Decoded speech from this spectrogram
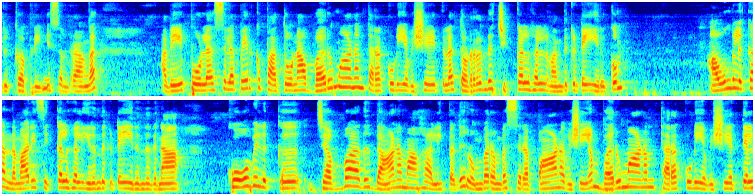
இருக்குது அப்படின்னு சொல்கிறாங்க அதே போல் சில பேருக்கு பார்த்தோன்னா வருமானம் தரக்கூடிய விஷயத்தில் தொடர்ந்து சிக்கல்கள் வந்துக்கிட்டே இருக்கும். அவங்களுக்கு அந்த மாதிரி சிக்கல்கள் இருந்துக்கிட்டே இருந்ததுன்னா கோவிலுக்கு ஜவ்வாது தானமாக அளிப்பது ரொம்ப ரொம்ப சிறப்பான விஷயம். வருமானம் தரக்கூடிய விஷயத்தில்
